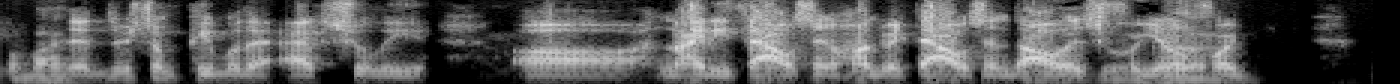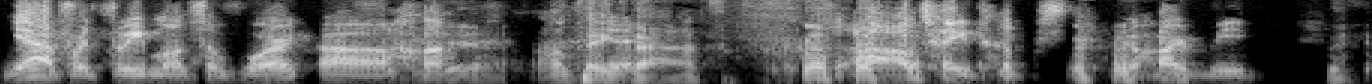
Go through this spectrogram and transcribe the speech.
Bye-bye. There, there's some people that actually uh ninety thousand, hundred thousand dollars for you know good. for yeah for three months of work. Uh, yeah, I'll take Yeah. that. I'll take the your heartbeat. And,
